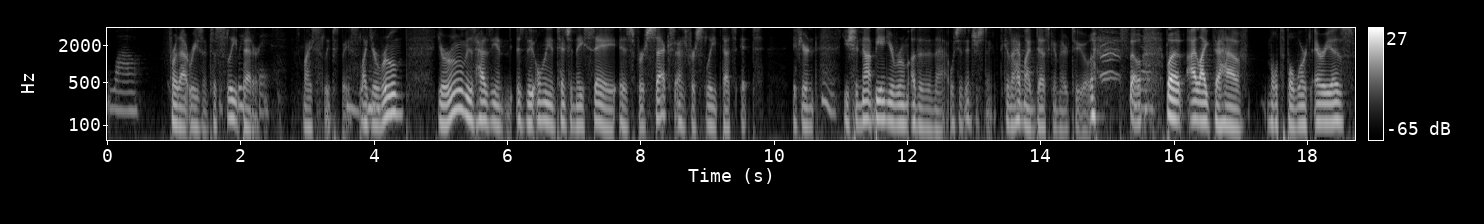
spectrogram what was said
Wow. for that reason to sleep, better. Space. It's my sleep space. Like your room, your room is has the is the only intention they say is for sex and for sleep. That's it. If you're Hmm. you should not be in your room other than that, which is interesting because I have my desk in there too. so, Yeah. but I like to have multiple work areas,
